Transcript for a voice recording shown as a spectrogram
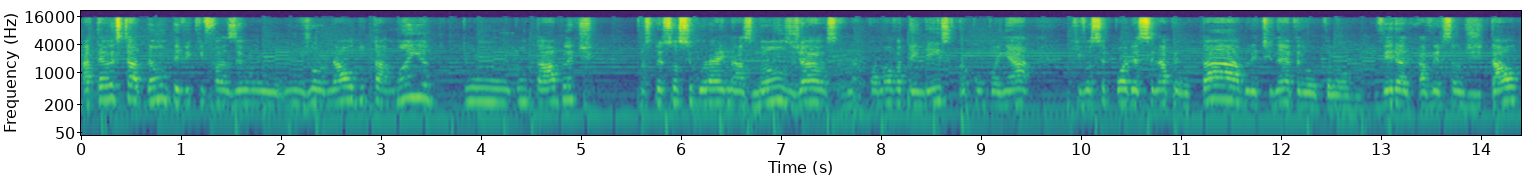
até o Estadão teve que fazer um, um jornal do tamanho de um tablet para as pessoas segurarem nas mãos, já com a nova tendência para acompanhar que você pode assinar pelo tablet, né, pelo, pelo ver a, a, versão digital,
